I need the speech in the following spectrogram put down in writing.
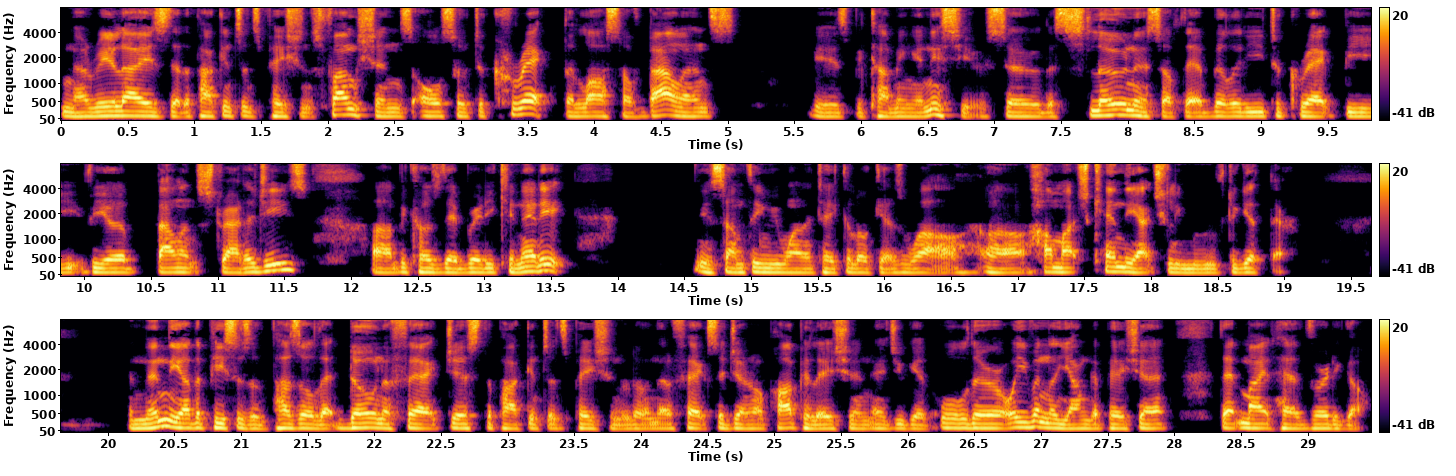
Now realize that the Parkinson's patient's functions also to correct the loss of balance is becoming an issue. So the slowness of their ability to correct be via balance strategies, uh, because they're bradykinetic, is something we want to take a look as well. Uh, how much can they actually move to get there? And then the other pieces of the puzzle that don't affect just the Parkinson's patient alone, that affects the general population as you get older or even the younger patient that might have vertigo.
